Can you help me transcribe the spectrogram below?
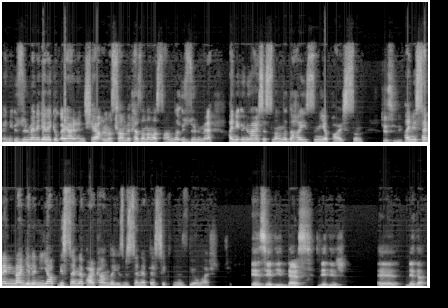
Hani üzülmene gerek yok. Eğer hani şey yapmasan çok da iyi. kazanamasan da üzülme. Hani üniversite sınavında daha iyisini yaparsın. Kesinlikle. Hani sen elinden geleni yap, biz senin hep arkandayız, biz senin hep destekliniz diyorlar. En sevdiğin ders nedir? E, neden?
